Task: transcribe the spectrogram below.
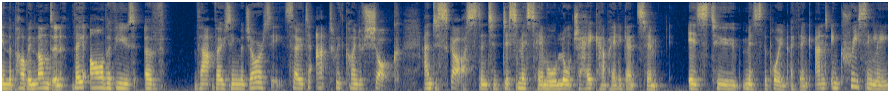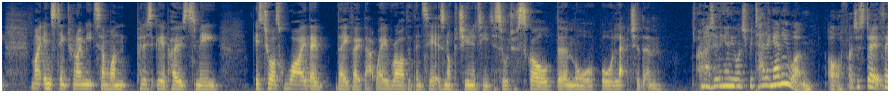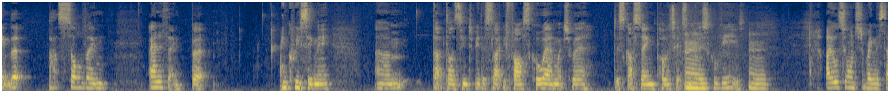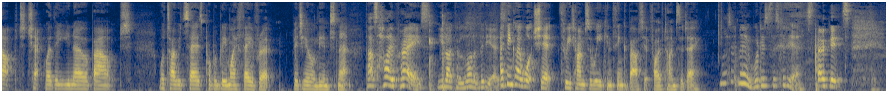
in the pub in London, they are the views of that voting majority. So to act with kind of shock and disgust and to dismiss him or launch a hate campaign against him is to miss the point, I think. And increasingly, my instinct when I meet someone politically opposed to me is to ask why they, they vote that way rather than see it as an opportunity to sort of scold them or, or lecture them. I mean, I don't think anyone should be telling anyone off. I just don't think that that's solving anything. But increasingly, um, that does seem to be the slightly farcical way in which we're discussing politics and political views. I also wanted to bring this up to check whether you know about what I would say is probably my favourite video on the internet. That's high praise. You like a lot of videos. I think I watch it three times a week and think about it five times a day. I don't know. What is this video? So it's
